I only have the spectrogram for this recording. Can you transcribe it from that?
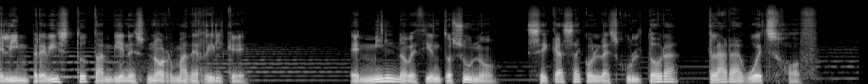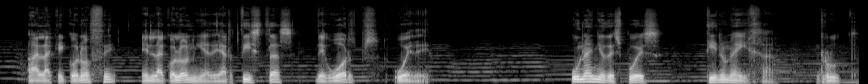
el imprevisto también es norma de Rilke. En 1901 se casa con la escultora Clara Wetzhoff, a la que conoce en la colonia de artistas de Worpswede. Un año después, tiene una hija, Ruth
